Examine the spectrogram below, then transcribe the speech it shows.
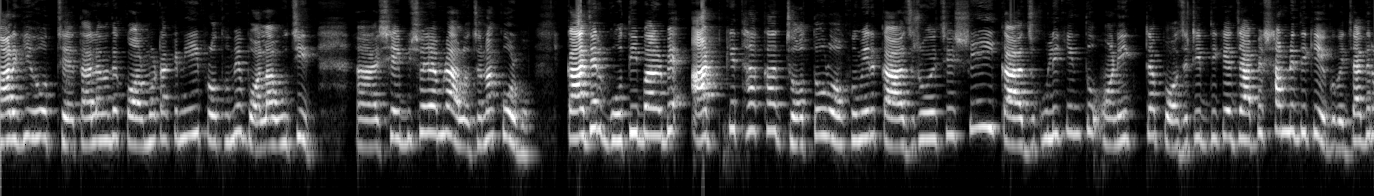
মার্গী হচ্ছে, তাহলে আমাদের কর্মটাকে নিয়েই প্রথমে বলা উচিত। সেই বিষয়ে আমরা আলোচনা করব। কাজের গতি বাড়বে, আটকে থাকা যত রকমের কাজ রয়েছে, সেই কাজগুলি কিন্তু অনেকটা পজিটিভ দিকে যাবে, সামনের দিকে এগোবে। যাদের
